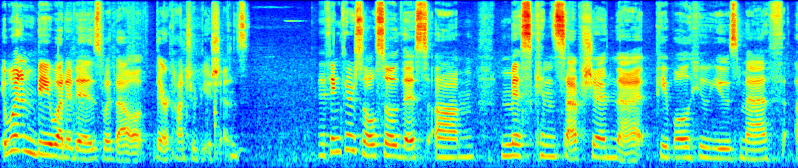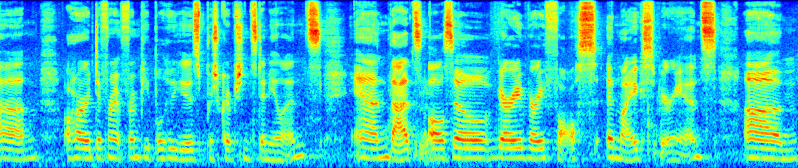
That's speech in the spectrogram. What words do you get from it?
it wouldn't be what it is without their contributions. I think there's also this um, misconception that people who use meth um, are different from people who use prescription stimulants, and that's also very, very false in my experience. Um,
